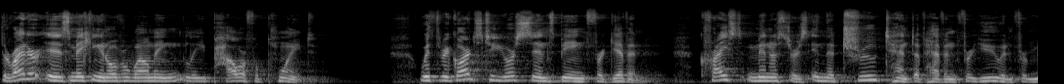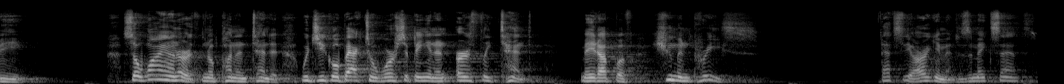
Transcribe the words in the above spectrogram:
The writer is making an overwhelmingly powerful point. With regards to your sins being forgiven, Christ ministers in the true tent of heaven for you and for me. So, why on earth, no pun intended, would you go back to worshiping in an earthly tent made up of human priests? That's the argument. Does it make sense?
